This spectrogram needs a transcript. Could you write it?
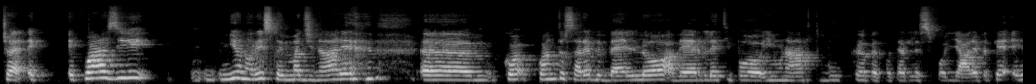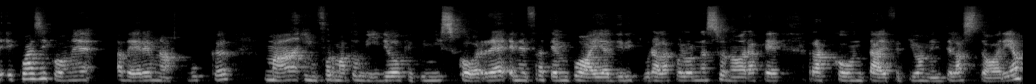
cioè è, è quasi io non riesco a immaginare eh, qu- quanto sarebbe bello averle tipo in un artbook per poterle sfogliare, perché è, è, quasi come avere un artbook, ma in formato video che quindi scorre e nel frattempo hai addirittura la colonna sonora che racconta effettivamente la storia.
